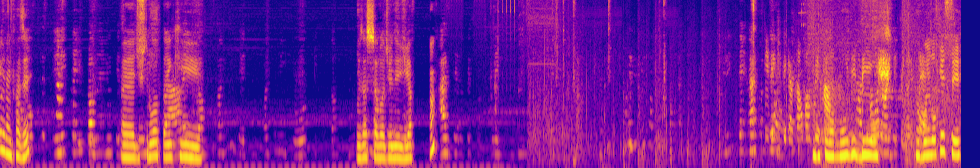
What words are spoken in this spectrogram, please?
que eu tenho que fazer? É, destrua o tanque. Usa a célula de energia. Hã? Confirmada. pelo amor de Deus. Eu vou enlouquecer.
